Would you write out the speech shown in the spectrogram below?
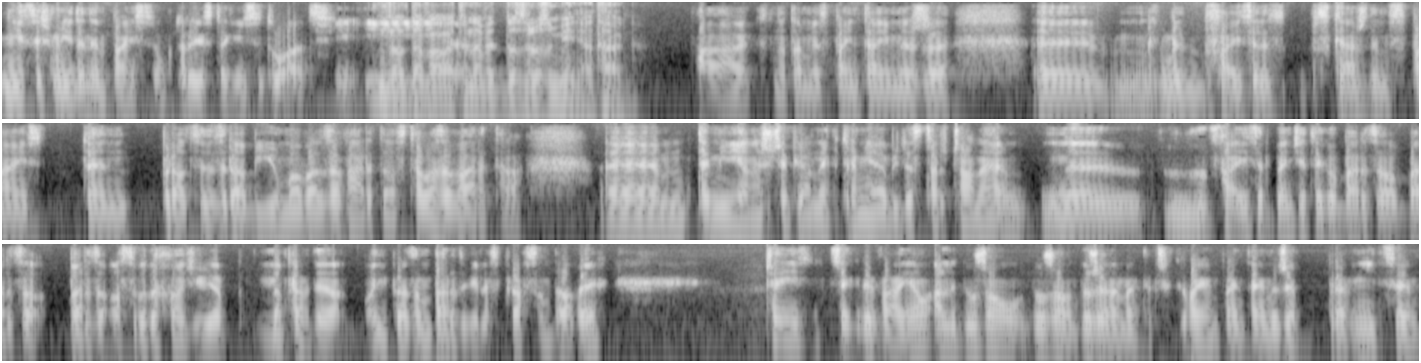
nie jesteśmy jedynym państwem, które jest w takiej sytuacji. I, No dawała to nawet do zrozumienia, tak. Tak, natomiast pamiętajmy, że y, jakby Pfizer z, każdym z państw ten proces zrobi. Umowa zawarta została zawarta. Te miliony szczepionek, które miały być dostarczone, y, Pfizer będzie tego bardzo, bardzo, bardzo ostro dochodził. Naprawdę oni prowadzą bardzo wiele spraw sądowych. Część przegrywają, ale dużą, dużą, duże elementy przegrywają. Pamiętajmy, że prawnicy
